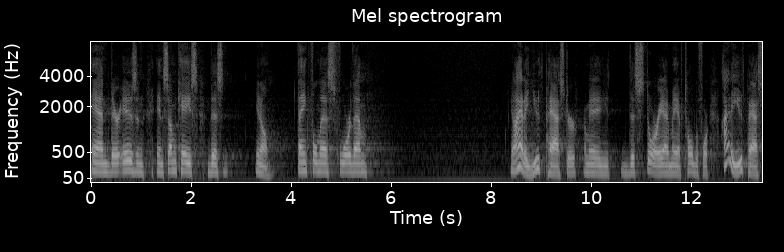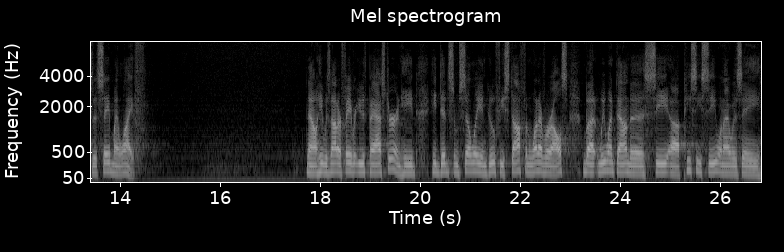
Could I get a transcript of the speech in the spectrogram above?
and there is, in, in some case, this, you know, thankfulness for them. You know, I had a youth pastor. I mean, this story I may have told before. I had a youth pastor that saved my life. Now, he was not our favorite youth pastor, and he, he did some silly and goofy stuff and whatever else. But we went down to see uh, PCC when I was a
